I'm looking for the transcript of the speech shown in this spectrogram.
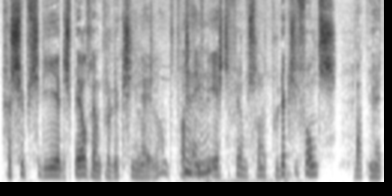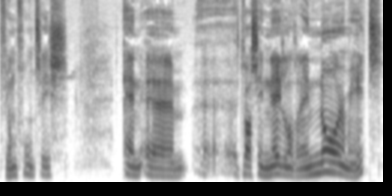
gesubsidieerde speelfilmproductie in Nederland. Het was een van de eerste films van het productiefonds, wat nu het Filmfonds is. En ehm, eh, het was in Nederland een enorme hit.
